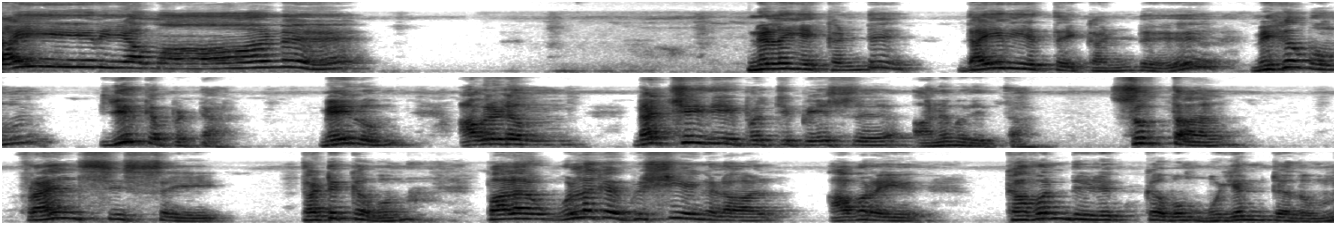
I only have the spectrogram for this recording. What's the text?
தைரியமான நிலையை கண்டு தைரியத்தை கண்டு மிகவும் ஈர்க்கப்பட்டார். மேலும் அவரிடம் நற்செய்தியை பற்றி பேச அனுமதித்தார். சுல்தான் பிரான்சிஸை தடுக்கவும் பல உலக விஷயங்களால் அவரை கவர்ந்திழுக்கவும் முயன்றதும்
